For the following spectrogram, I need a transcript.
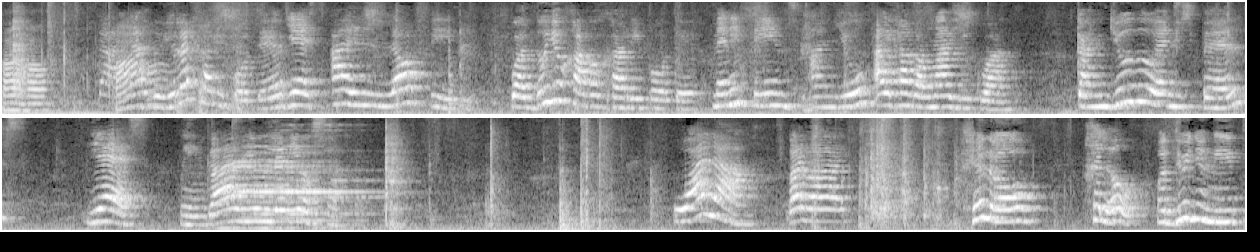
uh-huh. do you like Harry Potter? Yes, I love it. What do you have of Harry Potter? Many things. And you? I have a magic one. Can you do any spells? Yes, Wingardium Leviosa. Bye bye. Hello. Hello. What do you need?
